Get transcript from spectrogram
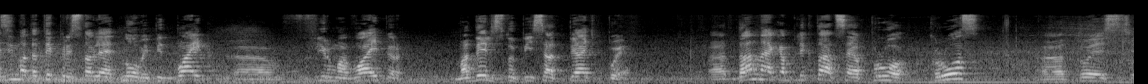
Магазин Мототек представляет новый питбайк э, фирма Viper, модель 155P. Э, данная комплектация Pro Cross, э, то есть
